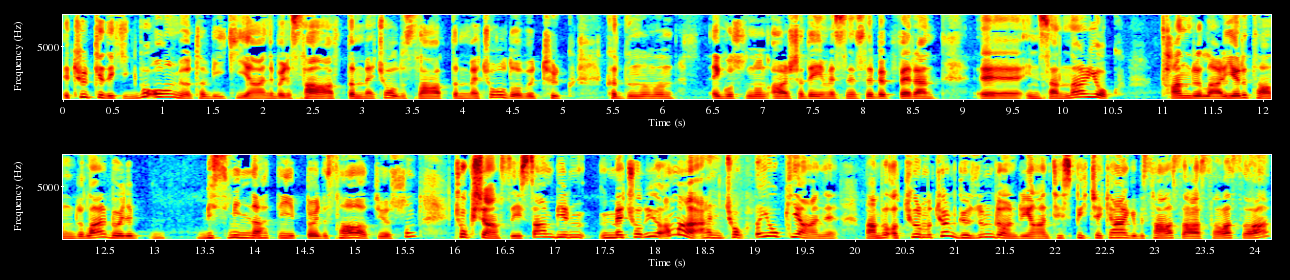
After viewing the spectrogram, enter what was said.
E, Türkiye'deki gibi olmuyor tabii ki yani böyle sağ attım meç oldu sağ attım meç oldu. O böyle Türk kadınının egosunun arşa değmesine sebep veren e, insanlar yok. Tanrılar, yarı tanrılar böyle Bismillah deyip böyle sağa atıyorsun. Çok şanslıysan bir meç oluyor ama hani çok da yok yani. Ben böyle atıyorum atıyorum gözüm döndü yani tesbih çeker gibi sağa sağa sağa sağa.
